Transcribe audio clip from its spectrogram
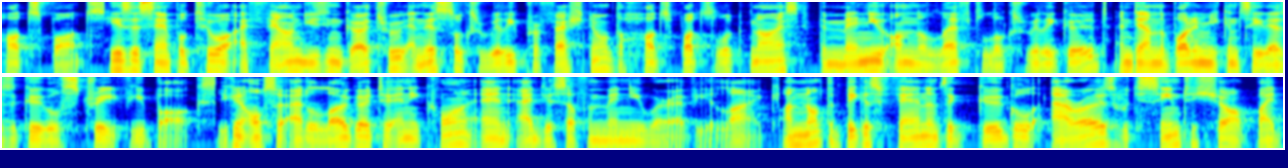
hotspots. Here's a sample tour I found using GoThru and this looks really professional. The hotspots look nice. The menu on the left looks really good. And down the bottom you can see there's a Google Street View box. You can also add a logo to any corner and add yourself a menu wherever you like. I'm not the biggest fan of the Google arrows which seem to show up by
